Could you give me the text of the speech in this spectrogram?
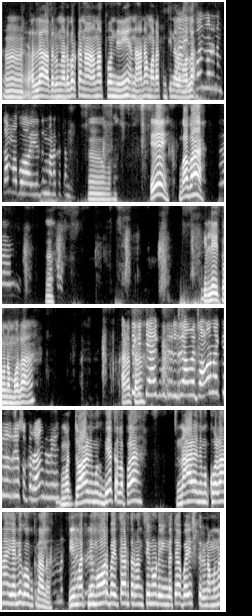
ಹ್ಮ್ ಅಲ್ಲ ಅದ್ರ ನಡಬರ್ಕ ನಾನಾ ತೊಂದಿನಿ ನಾನಾ ಮಾಡಾಕ್ ಕುಂತೀನಿ ಅದನ್ನೆಲ್ಲ ಹ್ಮ್ ಏ ಬಾ ಬಾ. ಹ್ಮ್. ಇಲ್ಲೇ ಐತು ನಮ್ಮ ಹೊಲ ಮತ್ ಜ್ವಾಳ ನಿಮಗ್ ಬೇಕಲ್ಲಪ್ಪ? ನಾಳೆ ನಿಮಗ್ ಕೊಳನ ಎಲ್ಲಿಗ್ ಹೋಗ್ಬೇಕು ನಾನು? ಈ ಮತ್ ನಿಮ್ಮವ್ರ ಬೈತಾಡ್ತಾರ ಅಂತಿ ನೋಡಿ ಹಿಂಗತೆ ಬಯಸ್ತೀರಿ ನಮ್ಮನ್ನ.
